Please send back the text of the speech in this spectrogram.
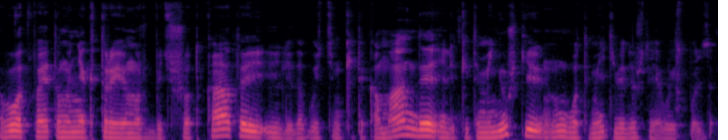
Вот, поэтому некоторые, может быть, шоткаты или, допустим, какие-то команды или какие-то менюшки, ну вот имейте в виду, что я его использую.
